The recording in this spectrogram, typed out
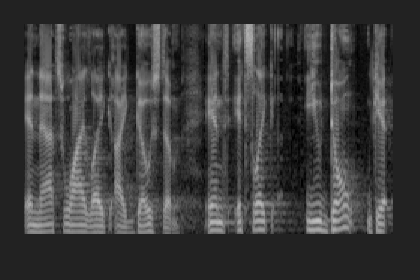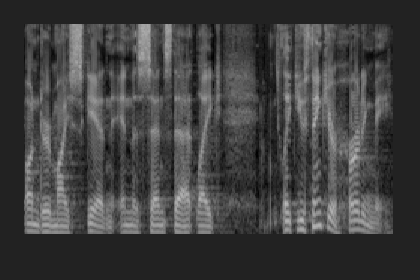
and that's why like I ghost him. And it's like you don't get under my skin in the sense that like like you think you're hurting me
